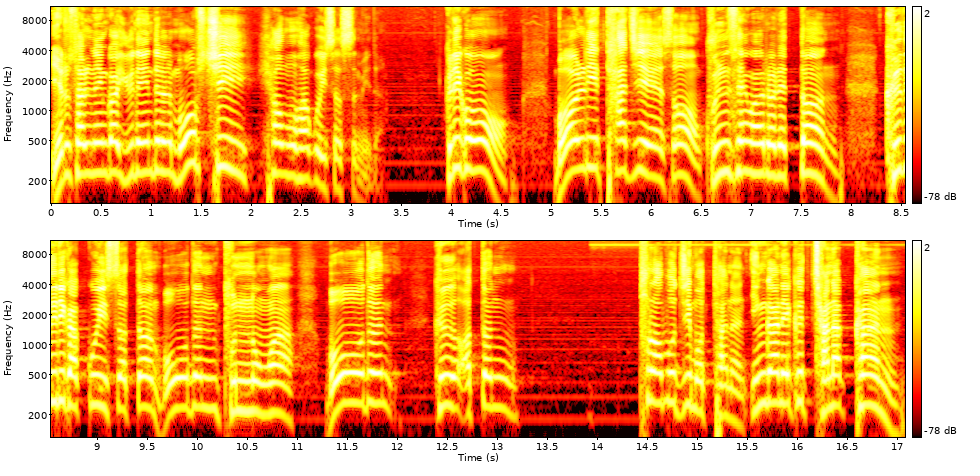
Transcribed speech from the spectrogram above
예루살렘과 유대인들을 몹시 혐오하고 있었습니다. 그리고 멀리 타지에서 군 생활을 했던 그들이 갖고 있었던 모든 분노와 모든 그 어떤 풀어보지 못하는 인간의 그 잔악한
